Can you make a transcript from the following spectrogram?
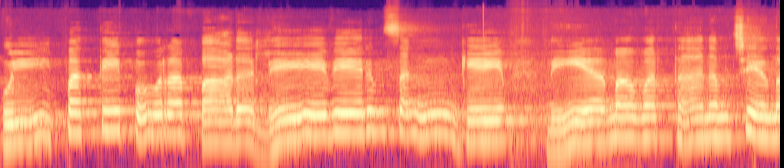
ഉൽപ്പത്തി പുറപ്പാട് ലേവേരും സംഖ്യയും നിയമവർത്തനം ചേർന്ന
